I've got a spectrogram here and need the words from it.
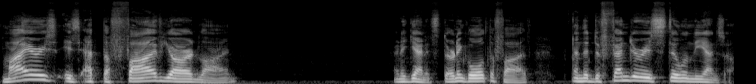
Meyers is at the five yard line. And again, it's third and goal at the five. And the defender is still in the end zone.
